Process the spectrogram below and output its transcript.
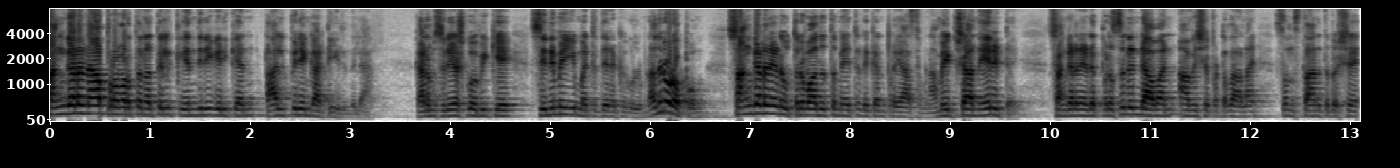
സംഘടനാ പ്രവർത്തനത്തിൽ കേന്ദ്രീകരിക്കാൻ താല്പര്യം കാട്ടിയിരുന്നില്ല. കാരണം സുരേഷ് ഗോപിക്ക് സിനിമയും മറ്റ് തിരക്കുകളുണ്ട് അതിനോടൊപ്പം സംഘടനയുടെ ഉത്തരവാദിത്വം ഏറ്റെടുക്കാൻ പ്രയാസമാണ്. അമിത്ഷാ നേരിട്ട് സംഘടനയുടെ പ്രസിഡന്റ് ആവാൻ ആവശ്യപ്പെട്ടതാണ് സംസ്ഥാനത്ത് പക്ഷേ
